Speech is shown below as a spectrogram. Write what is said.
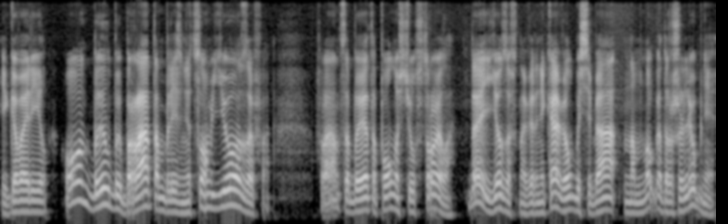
и говорил, он был бы братом-близнецом Йозефа. Франца бы это полностью устроило. Да и Йозеф наверняка вел бы себя намного дружелюбнее.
